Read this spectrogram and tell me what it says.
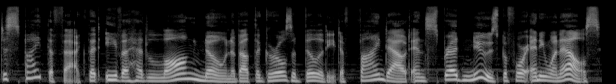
Despite the fact that Eva had long known about the girl's ability to find out and spread news before anyone else,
